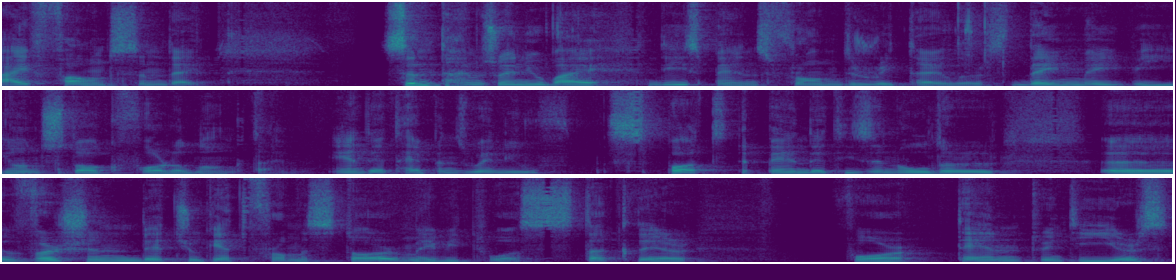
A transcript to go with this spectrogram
I found someday. Sometimes when you buy these pens from the retailers, they may be on stock for a long time. And that happens when you spot a pen that is an older uh, version that you get from a store, maybe it was stuck there for 10, 20 years,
